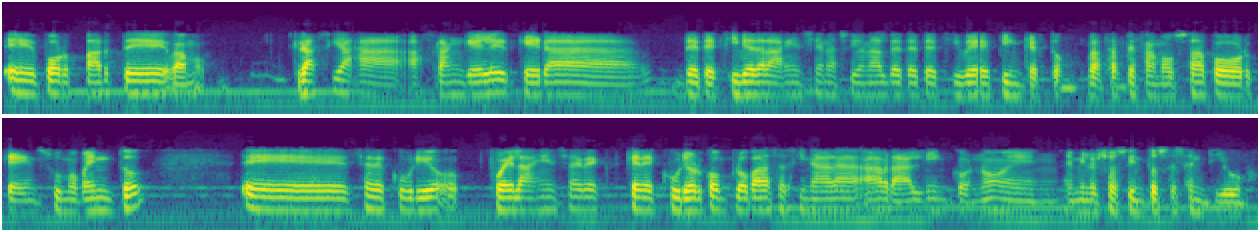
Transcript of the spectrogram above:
eh, por parte, vamos, gracias a, Frank Geller, que era detective de la Agencia Nacional de Detectives Pinkerton, bastante famosa porque en su momento eh, se descubrió, fue la agencia que descubrió el complot para asesinar a Abraham Lincoln ¿no? en, 1861.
